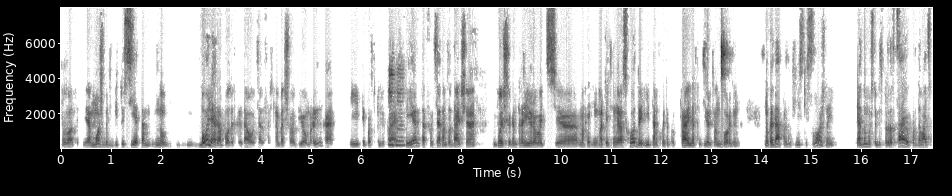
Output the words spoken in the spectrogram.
Вот. Э, может быть, B2C это ну, более работает, когда у тебя достаточно большой объем рынка, и ты просто привлекаешь mm-hmm. клиентов, у тебя там задача больше контролировать э, маркетинг, маркетинговые расходы и там какой-то правильно автоматизировать онбординг. Но когда продукт технически сложный, я думаю, что без продавца его продавать,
